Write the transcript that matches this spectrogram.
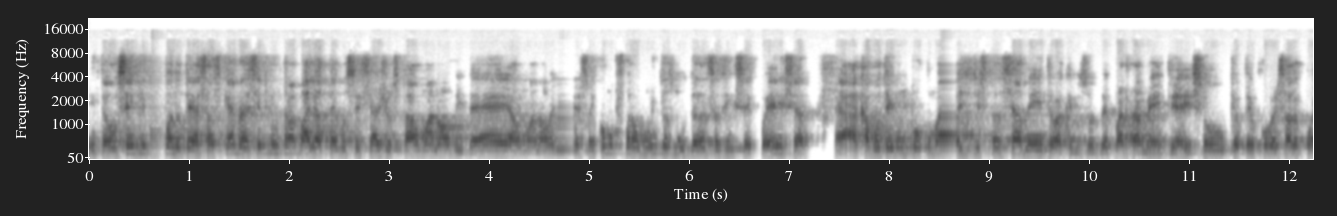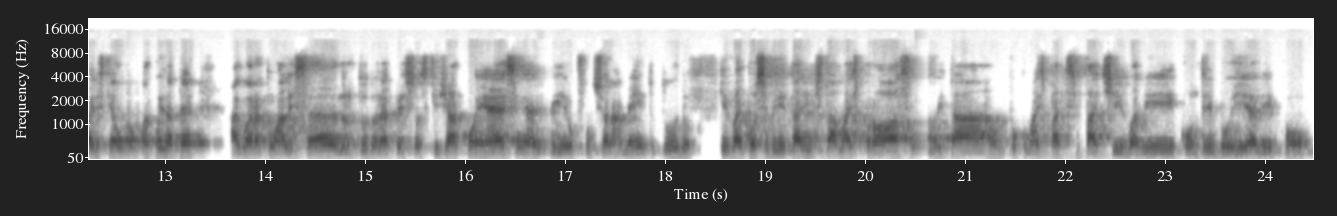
Então, sempre quando tem essas quebras, é sempre um trabalho até você se ajustar a uma nova ideia, uma nova direção. E como foram muitas mudanças em sequência, é, acabou tendo um pouco mais de distanciamento, eu acredito, do departamento. E é isso que eu tenho conversado com eles, que é uma coisa até agora com o Alessandro, tudo, né? Pessoas que já conhecem ali o funcionamento, tudo, que vai possibilitar a gente estar mais próximo e estar um pouco mais participativo ali, contribuir ali com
